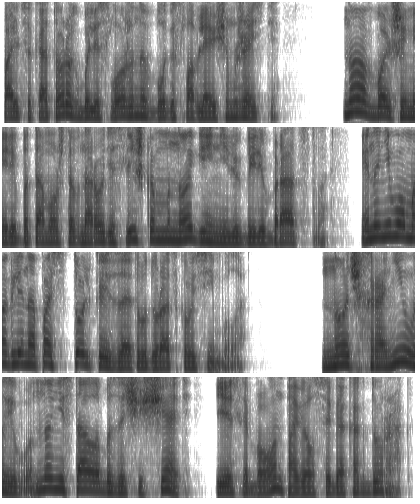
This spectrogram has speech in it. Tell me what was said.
пальцы которых были сложены в благословляющем жесте – но в большей мере потому, что в народе слишком многие не любили братство, и на него могли напасть только из-за этого дурацкого символа. Ночь хранила его, но не стала бы защищать, если бы он повел себя как дурак.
